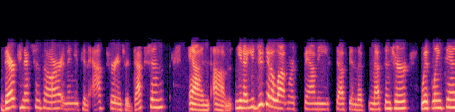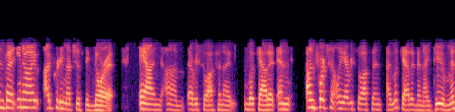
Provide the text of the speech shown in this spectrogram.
their connections are and then you can ask for introductions and um, you know you do get a lot more spammy stuff in the messenger with linkedin but you know i i pretty much just ignore it. And um every so often i look at it. And unfortunately every so often i look at it and i do miss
